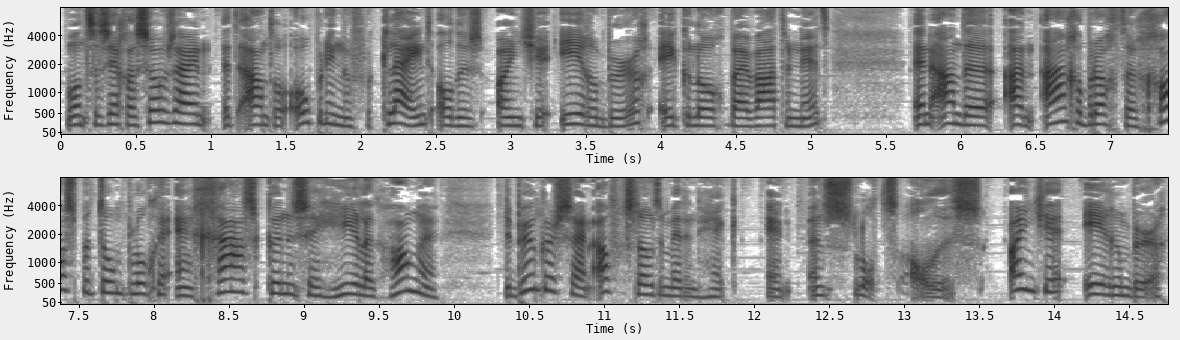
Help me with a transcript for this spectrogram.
want ze zeggen zo zijn het aantal openingen verkleind, al dus Antje Ehrenburg, ecoloog bij Waternet. En aan de aan aangebrachte gasbetonblokken en gaas kunnen ze heerlijk hangen. De bunkers zijn afgesloten met een hek en een slot. Al dus Antje Ehrenburg.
